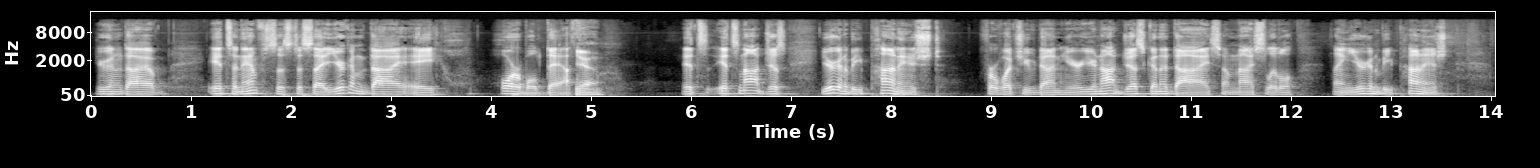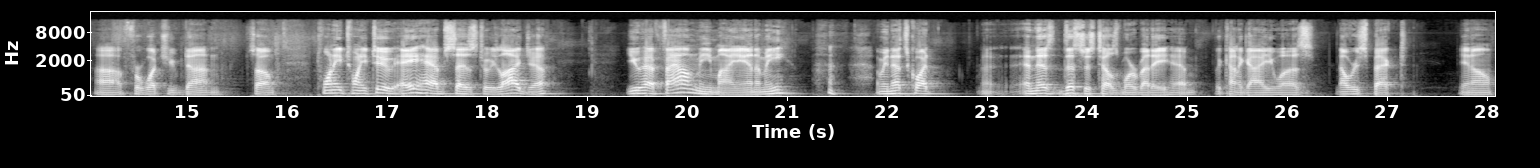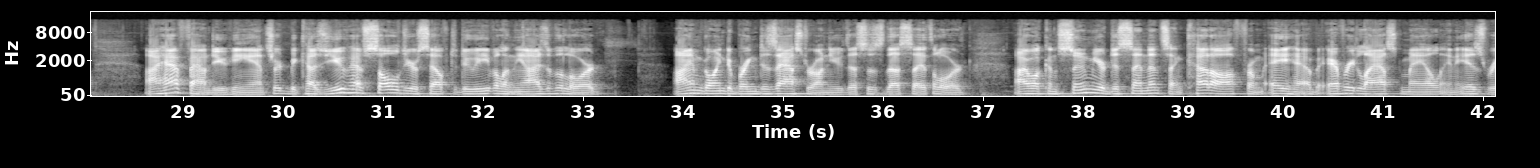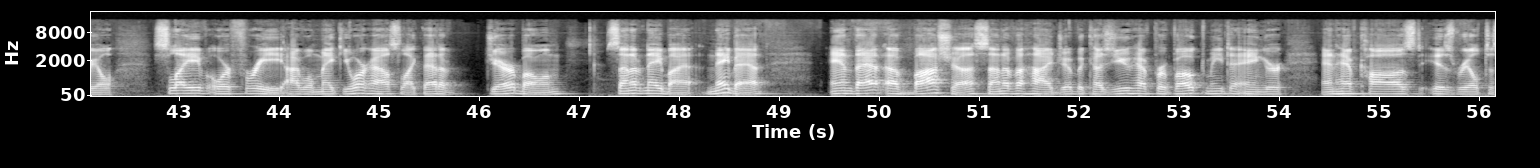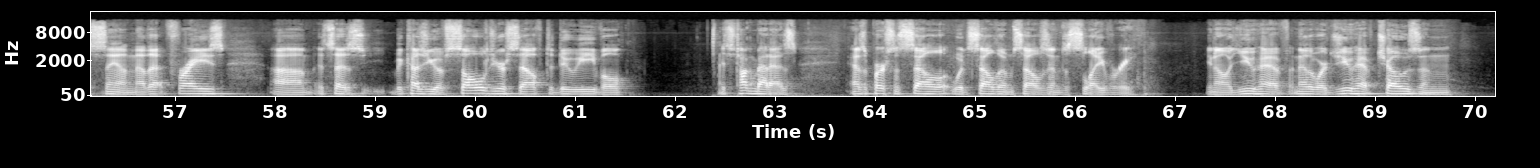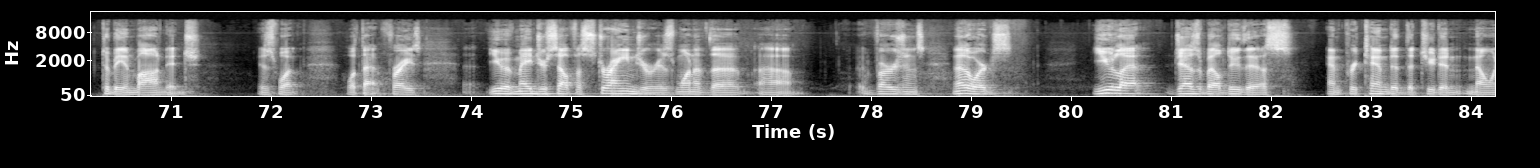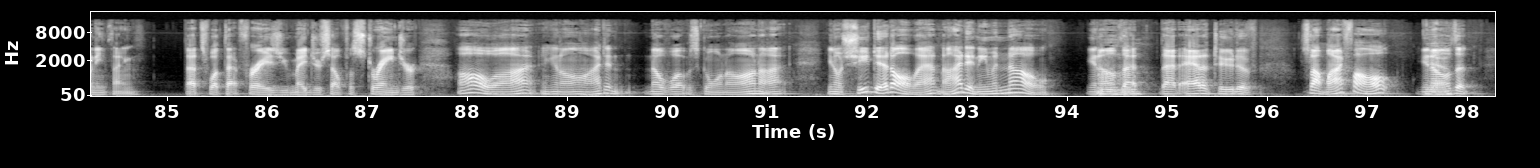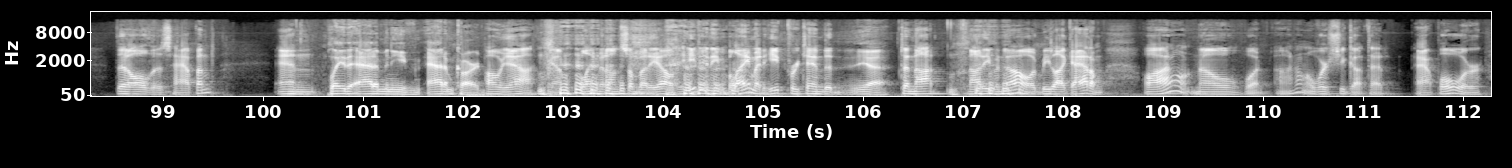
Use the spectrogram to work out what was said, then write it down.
You're going to die. Of, it's an emphasis to say, you're going to die a horrible death. Yeah. It's it's not just you're going to be punished for what you've done here. You're not just going to die some nice little thing. You're going to be punished uh, for what you've done. So, 2022, Ahab says to Elijah, "You have found me, my enemy." I mean, that's quite. Uh, and this this just tells more about Ahab, the kind of guy he was. No respect, you know. I have found you, he answered, because you have sold yourself to do evil in the eyes of the Lord. I am going to bring disaster on you. This is thus saith the Lord. I will consume your descendants and cut off from Ahab every last male in Israel, slave or free. I will make your house like that of Jeroboam, son of Nebat, and that of Baasha, son of Ahijah, because you have provoked me to anger and have caused Israel to sin. Now, that phrase, um, it says, because you have sold yourself to do evil, it's talking about as as a person sell would sell themselves into slavery. You know, you have, in other words, you have chosen to be in bondage, is what what that phrase. You have made yourself a stranger is one of the uh, versions. In other words, you let Jezebel do this and pretended that you didn't know anything. That's what that phrase. You made yourself a stranger. Oh, well, I, you know, I didn't know what was going on. I, you know, she did all that, and I didn't even know. You know that that attitude of it's not my fault. You know that that all this happened, and Play the Adam and Eve Adam card. oh yeah, yeah, blame it on somebody else. He didn't even blame it. He pretended Yeah. to not not even know. It'd be like Adam. Well, I don't know what I don't know where she got that apple or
